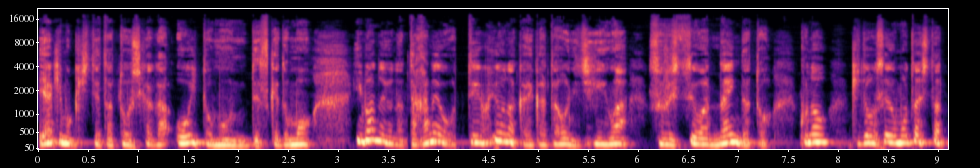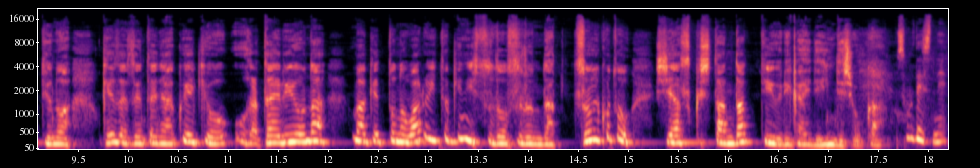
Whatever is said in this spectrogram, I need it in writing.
やきもきしてた投資家が多いと思うんですけども今のような高値を追っていくような買い方を日銀はする必要はないんだとこの機動性を持たしたっていうのは経済全体に悪影響を与えるようなマーケットの悪い時に出動するんだそういうことをしやすくしたんだっていう理解でいいんでしょうか？そうですね。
